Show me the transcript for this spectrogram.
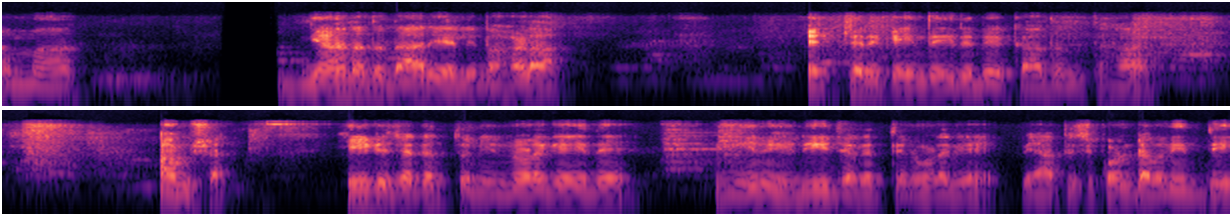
ನಮ್ಮ ಜ್ಞಾನದ ದಾರಿಯಲ್ಲಿ ಬಹಳ ಎಚ್ಚರಿಕೆಯಿಂದ ಇರಬೇಕಾದಂತಹ ಅಂಶ. ಹೀಗೆ ಜಗತ್ತು ನಿನ್ನೊಳಗೆ ಇದೆ, ನೀನು ಇಡೀ ಜಗತ್ತಿನ ಒಳಗೆ ವ್ಯಾಪಿಸಿಕೊಂಡವನಿದ್ದಿ,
